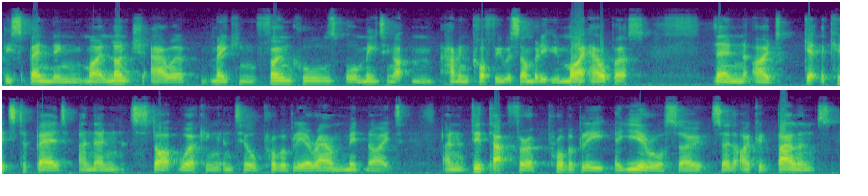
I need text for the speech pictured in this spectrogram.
be spending my lunch hour making phone calls or meeting up and having coffee with somebody who might help us. Then I'd get the kids to bed and then start working until probably around midnight. And did that for a, probably a year or so so that I could balance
